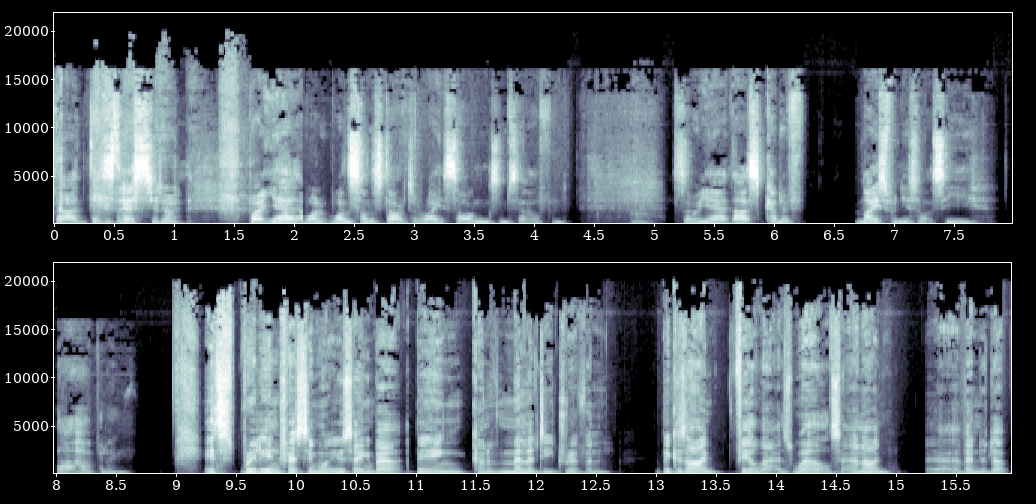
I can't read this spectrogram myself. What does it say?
dad does this, you know. But yeah, one, one son started to write songs himself, and oh. so yeah, that's kind of nice when you sort of see that happening. It's really interesting what you're saying about being kind of melody driven, because I feel that as well, and I uh, have ended up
